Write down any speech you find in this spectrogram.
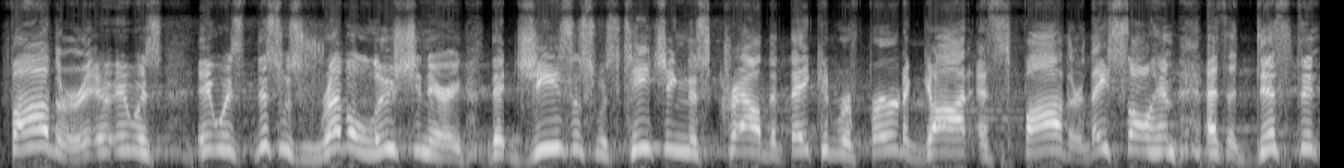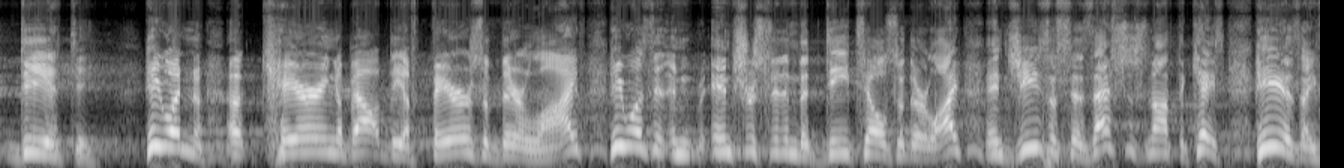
Father, it, it, was, it was, this was revolutionary that Jesus was teaching this crowd that they could refer to God as Father. They saw him as a distant deity. He wasn't uh, caring about the affairs of their life. He wasn't in, interested in the details of their life. And Jesus says that's just not the case. He is a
